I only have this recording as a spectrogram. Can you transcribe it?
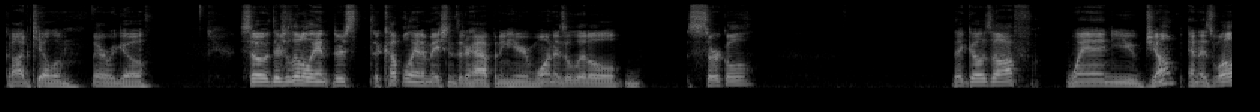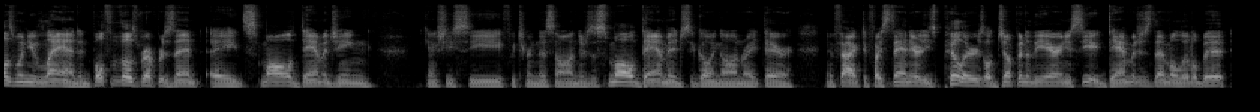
God, kill him. There we go. So there's a little, there's a couple animations that are happening here. One is a little circle that goes off when you jump and as well as when you land. And both of those represent a small damaging, you can actually see if we turn this on, there's a small damage going on right there. In fact, if I stand near these pillars, I'll jump into the air and you see it damages them a little bit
